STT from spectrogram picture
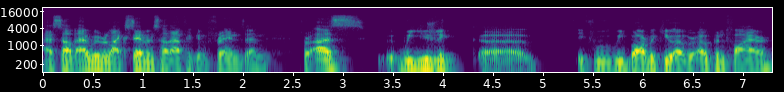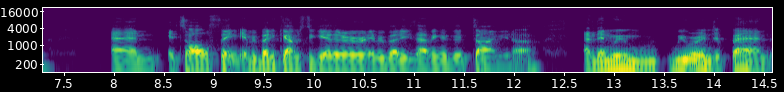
I saw that we were like seven South African friends, and for us, we usually uh, if we, we barbecue over open fire, and it's all thing. Everybody comes together. Everybody's having a good time, you know. And then when we were in Japan,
